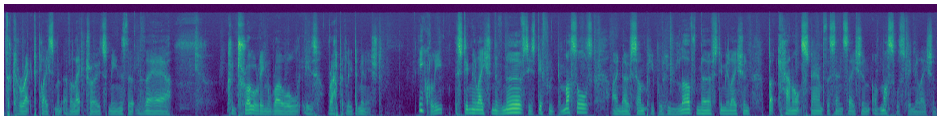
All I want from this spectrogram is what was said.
the correct placement of electrodes means that their controlling role is rapidly diminished. Equally, the stimulation of nerves is different to muscles. I know some people who love nerve stimulation but cannot stand the sensation of muscle stimulation.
